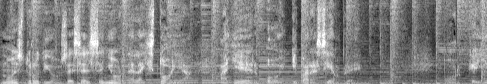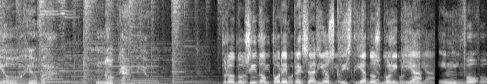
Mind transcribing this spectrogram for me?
Nuestro Dios es el Señor de la historia, ayer, hoy y para siempre. Porque yo, Jehová, no cambio. Producido por Empresarios Cristianos Bolivia, info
